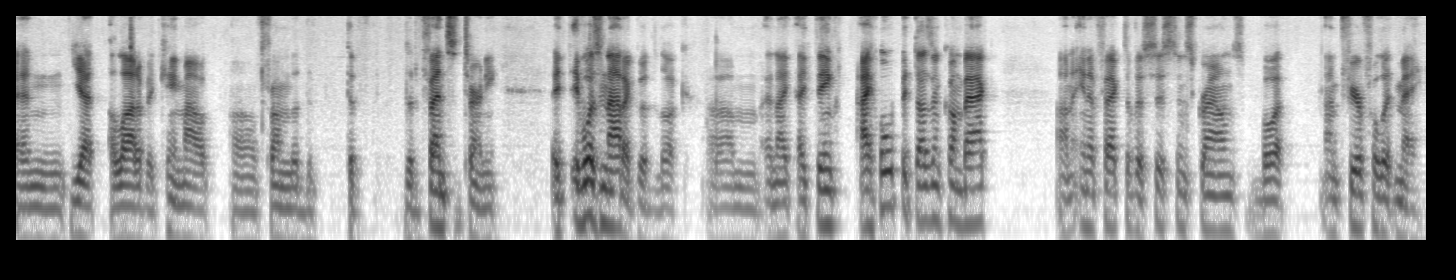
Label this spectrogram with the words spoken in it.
And yet a lot of it came out uh, from the, the, the defense attorney. It, it was not a good look. Um, and I, I think, I hope it doesn't come back on ineffective assistance grounds, but I'm fearful it may.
